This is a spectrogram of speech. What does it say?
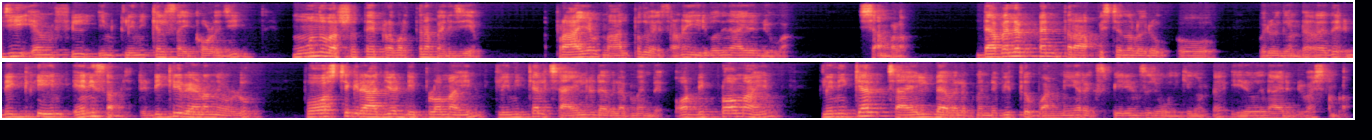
G M Phil in clinical psychology. മൂന്ന് വർഷത്തെ പ്രവർത്തന പരിചയം. പ്രായം നാൽപ്പത് വയസ്സാണ് ഇരുപതിനായിരം രൂപ ശമ്പളം. ഡെവലപ്മെന്റ് തെറാപ്പിസ്റ്റ് എന്നുള്ള ഒരു ഒരു ഇതുണ്ട് അതായത് degree in any subject degree വേണമെന്നേ ഉള്ളൂ. Post graduate diploma in clinical child development or diploma in clinical child development with one year experience ചോദിക്കുന്നുണ്ട്. ഇരുപതിനായിരം രൂപ ശമ്പളം.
